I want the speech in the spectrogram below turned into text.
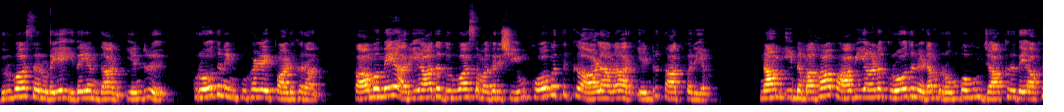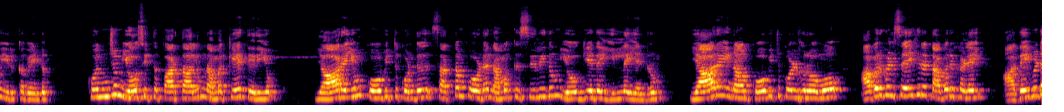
துர்வாசருடைய இதயம்தான் என்று குரோதனின் புகழை பாடுகிறான். காமமே அறியாத துர்வாச மகரிஷியும் கோபத்துக்கு ஆளானார் என்று தாத்பரியம். நாம் இந்த மகா பாவியான குரோதனிடம் ரொம்பவும் ஜாக்கிரதையாக இருக்க வேண்டும். கொஞ்சம் யோசித்து பார்த்தாலும் நமக்கே தெரியும். யாரையும் கோபித்து கொண்டு சத்தம் போட நமக்கு சிறிதும் யோக்கியதை இல்லை என்றும் யாரை நாம் கோபித்துக் கொள்கிறோமோ அவர்கள் செய்கிற தவறுகளை அதைவிட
